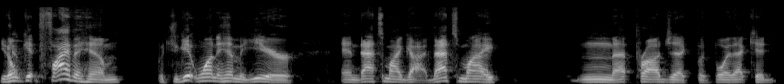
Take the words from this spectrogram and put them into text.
You don't get five of him, but you get one of him a year. And that's my guy. That's my, mm, that project. But boy, that kid,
